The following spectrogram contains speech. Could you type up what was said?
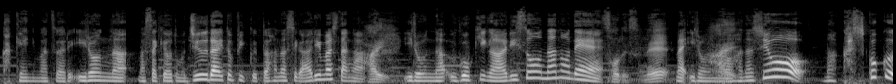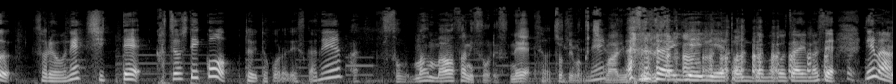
家計にまつわるいろんな、まあ、先ほども重大トピックと話がありましたが、はい、いろんな動きがありそうなのでそうですね、まあ、いろんなお話を、はい、まあ、賢くそれを、ね、知って活用していこうというところですかね。はい、そうままさにそうですね、ね。ちょっと今、口回りません いえいえ、とんでもございません。では、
